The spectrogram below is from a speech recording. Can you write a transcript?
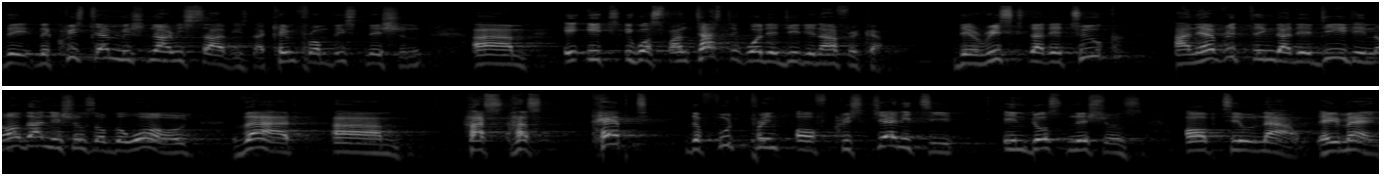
the, the Christian missionary service that came from this nation, um, it, it, it was fantastic what they did in Africa. The risks that they took, and everything that they did in other nations of the world that um, has, has kept the footprint of Christianity in those nations up till now. Amen.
